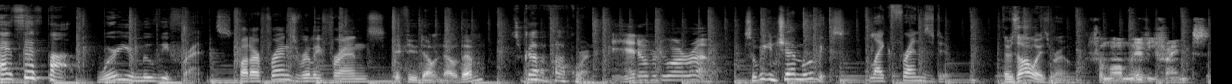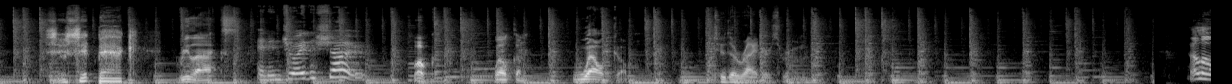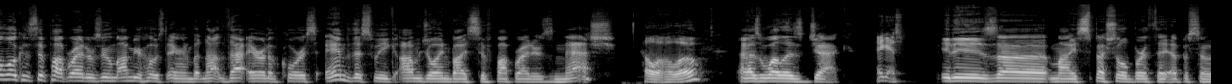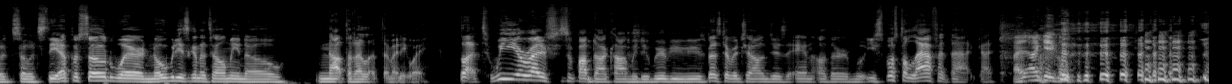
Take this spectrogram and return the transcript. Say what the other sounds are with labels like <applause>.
At Siftpop, We're your movie friends. But are friends really friends? If you don't know them, So grab a popcorn and head over to our row so we can chat movies. like friends do. there's always room. for more movie friends. So sit back. Relax. and enjoy the show. Welcome. Welcome Welcome. to the writer's room. Hello and welcome to Siftpop Writers Room. I'm your host Aaron, but not that Aaron, of course. And this week I'm joined by Siftpop Writers Nash Hello, hello. as well as Jack. Hey guys. It is uh, my special birthday episode, so it's the episode where nobody's gonna tell me no. Not that I let them anyway. But we are writers for SiftPop.com. We do movie reviews, best ever challenges, and other. Mo- You're supposed to laugh at that, guy. I, I giggled. <laughs>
